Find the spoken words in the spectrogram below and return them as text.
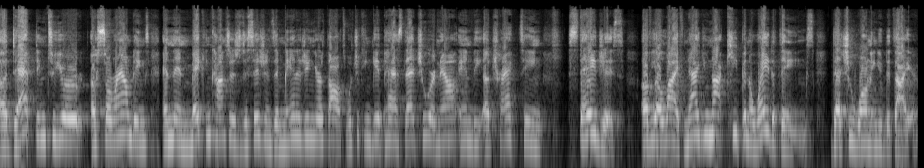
adapting to your uh, surroundings, and then making conscious decisions and managing your thoughts, once you can get past that, you are now in the attracting stages of your life. Now you're not keeping away the things that you want and you desire.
